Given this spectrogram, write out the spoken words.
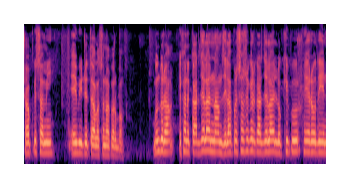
সব কিছু আমি এই ভিডিওতে আলোচনা করব। বন্ধুরা, এখানে কার্যালয়ের নাম জেলা প্রশাসকের কার্যালয়, লক্ষ্মীপুর এর অধীন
